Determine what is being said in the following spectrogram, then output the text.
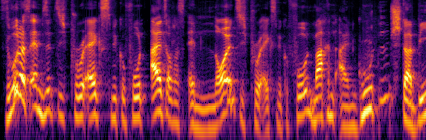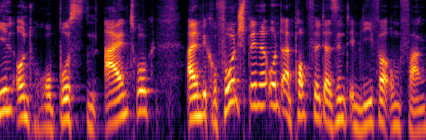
Sowohl das M70 Pro X Mikrofon als auch das M90 Pro X Mikrofon machen einen guten, stabilen und robusten Eindruck. Eine Mikrofonspinne und ein Popfilter sind im Lieferumfang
